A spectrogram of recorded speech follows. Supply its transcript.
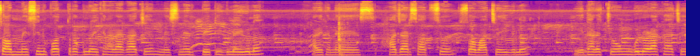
সব মেশিন পত্রগুলো এখানে রাখা আছে। মেশিনের পেটিগুলো এগুলো। আর এখানে হাজার সাতশো সব আছে এইগুলো। এধারে চোঙগুলো রাখা আছে।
